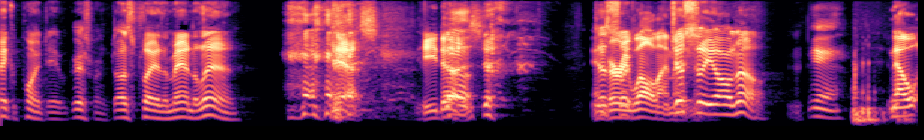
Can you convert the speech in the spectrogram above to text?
make a point. David Grisman does play the mandolin. yes, he does, and Just very so- well. I might Just so you all know. Yeah. Now,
